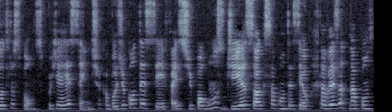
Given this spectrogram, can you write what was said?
outros pontos, porque é recente, acabou de acontecer, faz tipo alguns dias só que isso aconteceu. Talvez na ponta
